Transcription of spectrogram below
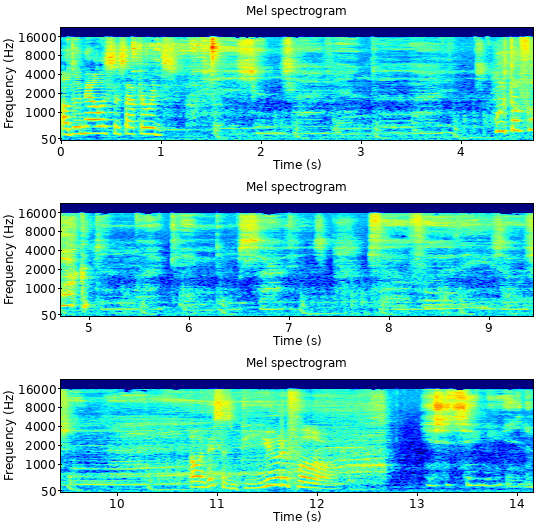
I'll do analysis afterwards. What the fuck? Oh, this is beautiful. You should see me in a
